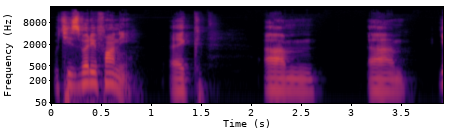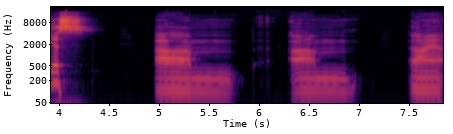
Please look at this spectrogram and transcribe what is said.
which is very funny. Like, um, um, yes, um, um, uh,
